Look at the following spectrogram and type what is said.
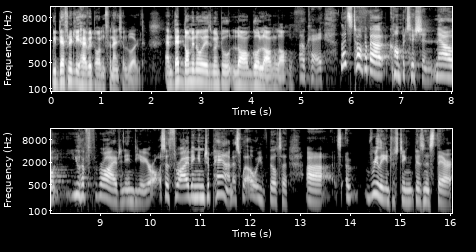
we definitely have it on financial world. And that domino is going to long, go long, long. Okay. Let's talk about competition. Now, you have thrived in India. You're also thriving in Japan as well, where you've built a, uh, a really interesting business there.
